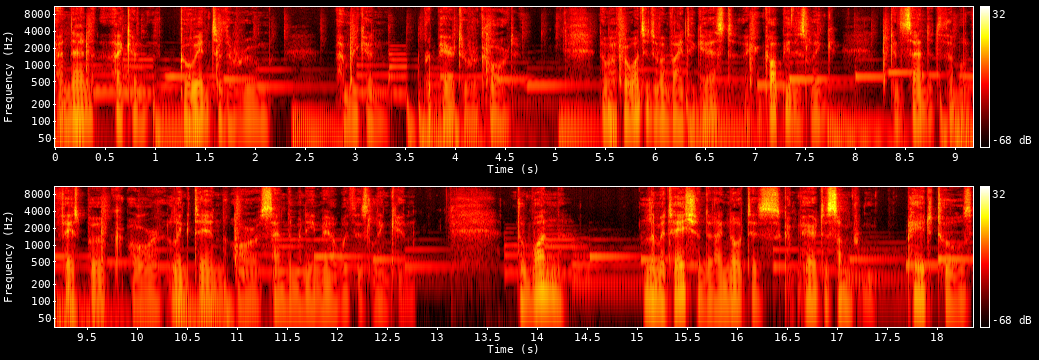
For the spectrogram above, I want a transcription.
And then I can go into the room and we can prepare to record. Now, if I wanted to invite a guest, I can copy this link, I can send it to them on Facebook or LinkedIn or send them an email with this link in. The one limitation that I notice compared to some paid tools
